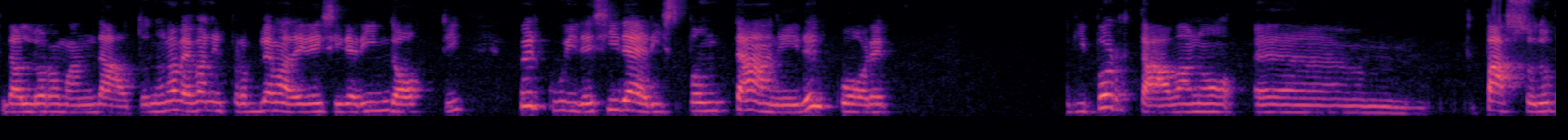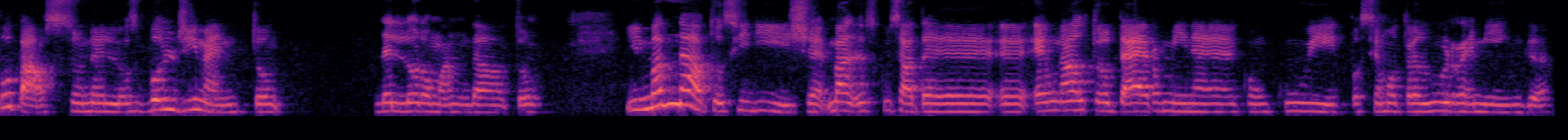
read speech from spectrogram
dal loro mandato, non avevano il problema dei desideri indotti, per cui i desideri spontanei del cuore li portavano ehm, passo dopo passo nello svolgimento del loro mandato. Il mandato si dice, ma scusate, è un altro termine con cui possiamo tradurre Ming,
